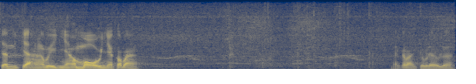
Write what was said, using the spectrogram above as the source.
Tránh trạng bị nhão mồi nha các bạn. Đấy, các bạn trộn đều lên.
